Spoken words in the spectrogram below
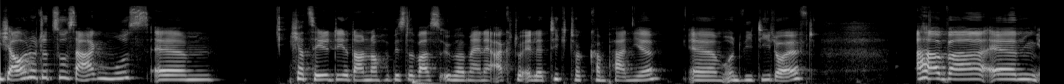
ich auch noch dazu sagen muss, ähm, ich erzähle dir dann noch ein bisschen was über meine aktuelle TikTok-Kampagne ähm, und wie die läuft. Aber ähm,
